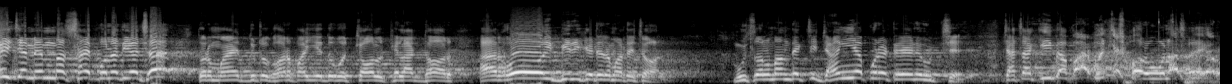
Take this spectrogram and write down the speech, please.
এই যে মেম্বার সাহেব বলে দিয়েছে, তোর মায়ের দুটো ঘর পাইয়ে দেবো, চল ফেলাক ধর, আর ওই ব্রিগেডের মাঠে চল। মুসলমান দেখছি জাঙ্গিয়া পরে ট্রেনে উঠছে। চাচা, কি ব্যাপার? বলছে, সর্বনাশ হয়ে গেল।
